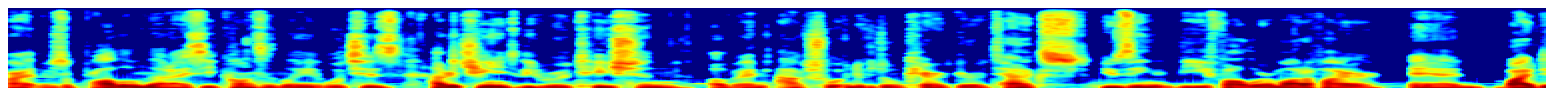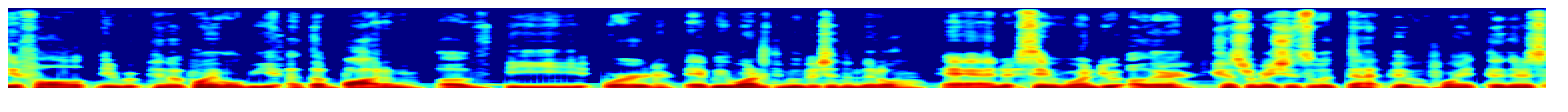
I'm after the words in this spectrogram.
All right, there's a problem that I see constantly, which is how to change the rotation of an actual individual character text using the follower modifier. And by default, the pivot point will be at the bottom of the word. If we wanted to move it to the middle. And say we want to do other transformations with that pivot point, then there's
